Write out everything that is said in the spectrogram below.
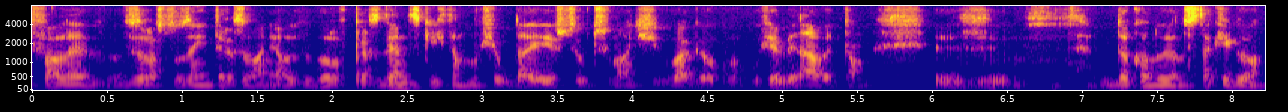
falę wzrostu zainteresowania od wyborów prezydenckich. Tam mu się udaje jeszcze utrzymać uwagę wokół siebie, nawet tam y, dokonując takiego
